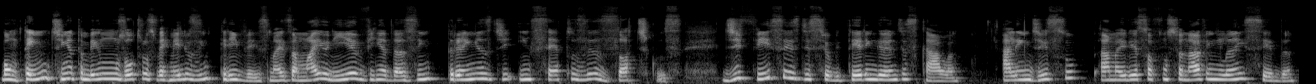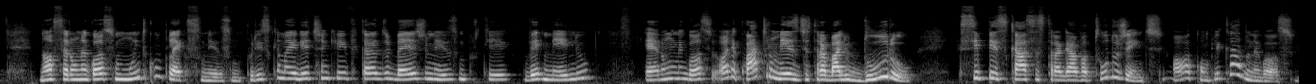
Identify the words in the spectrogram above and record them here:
Bom, tem, tinha também uns outros vermelhos incríveis, mas a maioria vinha das entranhas de insetos exóticos, difíceis de se obter em grande escala. Além disso, a maioria só funcionava em lã e seda. Nossa, era um negócio muito complexo mesmo. Por isso que a maioria tinha que ficar de bege mesmo, porque vermelho era um negócio. Olha, quatro meses de trabalho duro, que se piscasse estragava tudo, gente. Ó, complicado o negócio.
